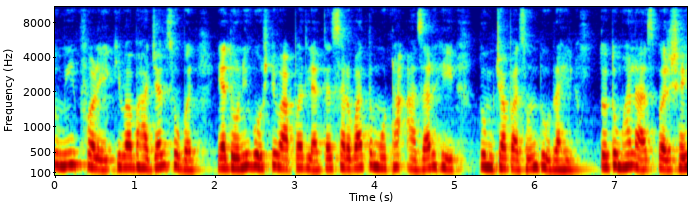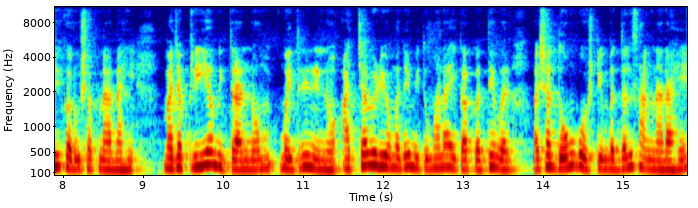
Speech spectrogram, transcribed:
तुम्ही फळे किंवा भाज्यांसोबत या दोन्ही गोष्टी वापरल्या तर सर्वात मोठा आजारही तुमच्यापासून दूर राहील. तो तुम्हाला स्पर्शही करू शकणार नाही. माझ्या प्रिय मित्रांनो मैत्रिणींनो आजच्या व्हिडिओमध्ये मी तुम्हाला एका कथेवर अशा दोन गोष्टींबद्दल सांगणार आहे.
